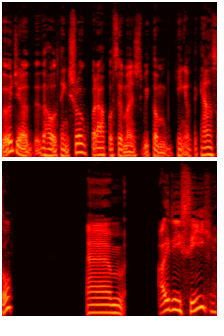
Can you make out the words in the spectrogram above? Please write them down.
good. You know, the whole thing shrunk, but Apple still managed to become king of the castle. Um, IDC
